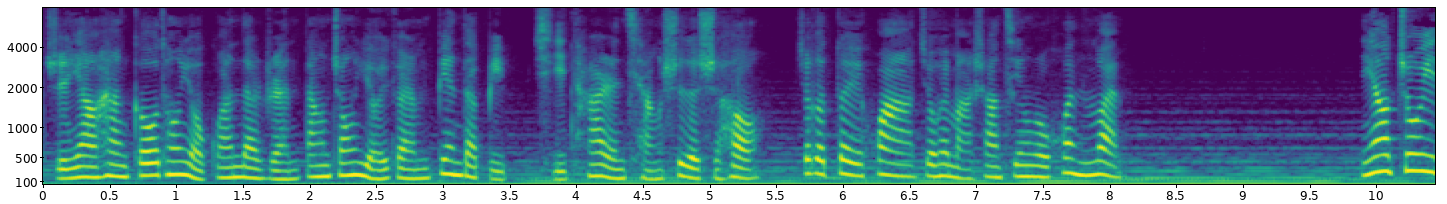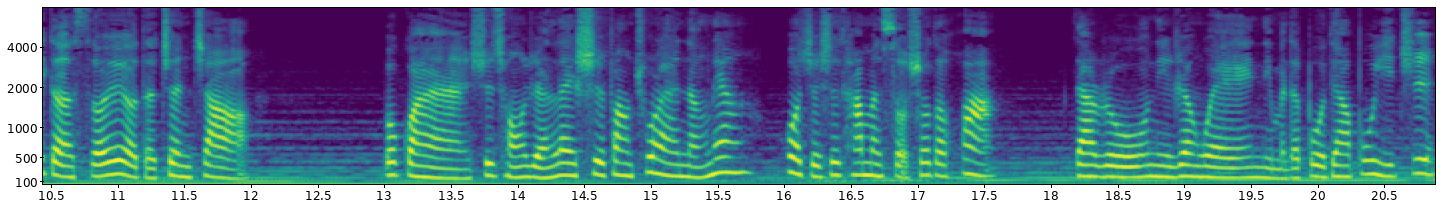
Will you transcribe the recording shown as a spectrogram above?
只要和沟通有关的人当中有一个人变得比其他人强势的时候，这个对话就会马上进入混乱。你要注意的所有的征兆，不管是从人类释放出来能量，或者是他们所说的话，假如你认为你们的步调不一致。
